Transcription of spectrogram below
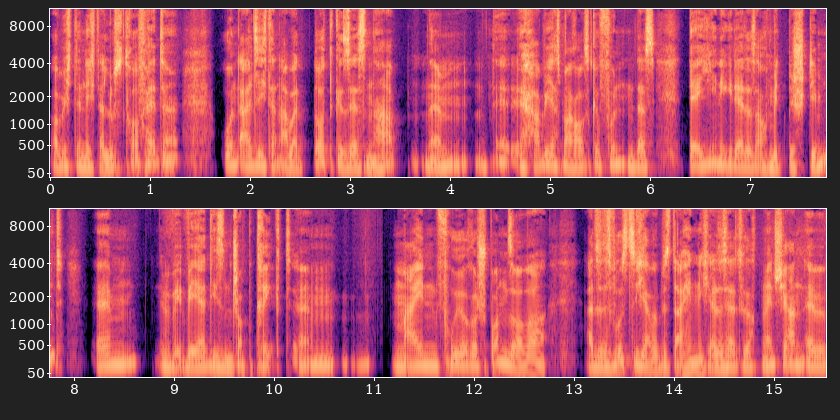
ob ich denn nicht da Lust drauf hätte. Und als ich dann aber dort gesessen habe, ähm, äh, habe ich erstmal rausgefunden, dass derjenige, der das auch mitbestimmt, ähm, wer diesen Job kriegt, ähm, mein früherer Sponsor war. Also das wusste ich aber bis dahin nicht. Also er hat gesagt, Mensch Jan, äh,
